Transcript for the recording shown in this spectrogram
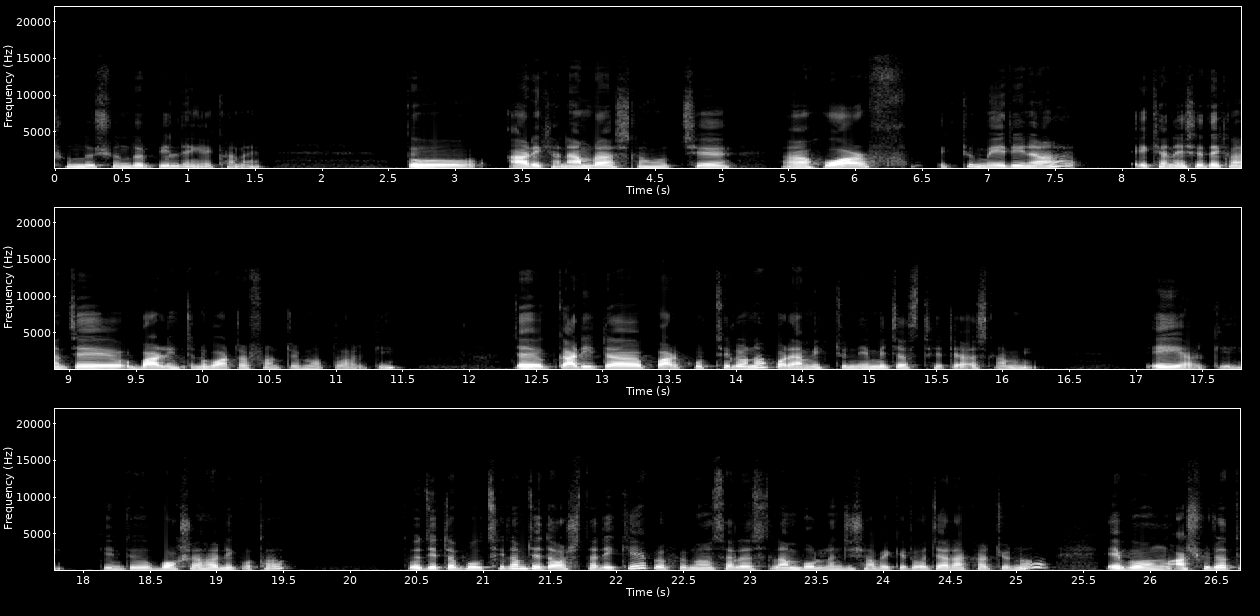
সুন্দর সুন্দর বিল্ডিং এখানে। তো আর এখানে আমরা আসলাম হচ্ছে হোয়ার্ফ একটু মেরিনা, এখানে এসে দেখলাম যে বার্লিংটন ওয়াটার ফ্রন্টের মতো আর কি যাই হোক, গাড়িটা পার্ক করছিল না, পরে আমি একটু নেমে জাস্ট হেঁটে আসলাম এই আর কি কিন্তু বসা হয়নি কোথাও। তো যেটা বলছিলাম যে দশ তারিখে প্রফেট মোহাম্মদ বললেন যে সবাইকে রোজা রাখার জন্য এবং আশুরাতে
